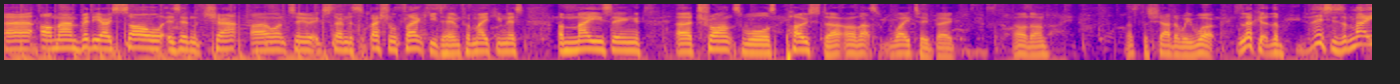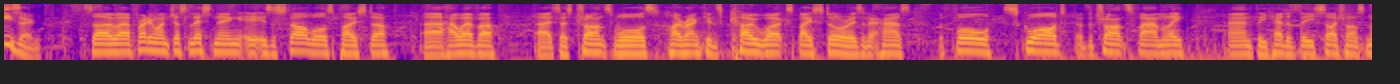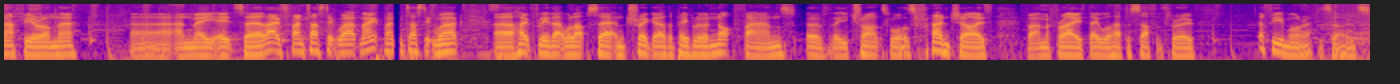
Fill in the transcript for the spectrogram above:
Uh, our man Video Soul is in the chat. I want to extend a special thank you to him for making this amazing uh, Trance Wars poster. Oh, that's way too big. Hold on. That's the shadowy work. Look at the. This is amazing. So, uh, for anyone just listening, it is a Star Wars poster. Uh, however, uh, it says Trance Wars, High Rankin's Co Workspace Stories, and it has the full squad of the Trance family and the head of the Psytrance Mafia on there. Uh, and me, it's uh, that is fantastic work, mate. Fantastic work. Uh, hopefully, that will upset and trigger the people who are not fans of the Trance Wars franchise, but I'm afraid they will have to suffer through a few more episodes.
